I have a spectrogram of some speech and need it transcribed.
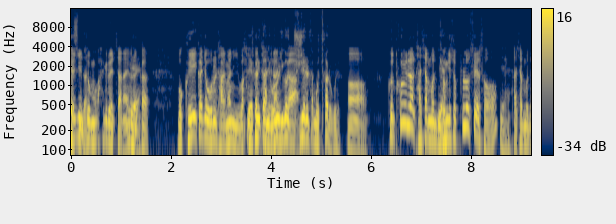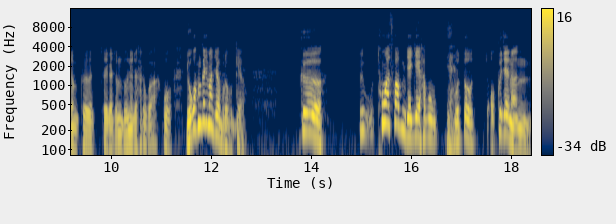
얘기 좀 하기로 했잖아요. 예. 그러니까 뭐 그 얘기까지 오늘 다면 이거 한 예, 시간 그러니까 오늘 이거 주제를 다못 하고요. 어. 그 토요일 날 다시 한번 경제쇼 플러스에서 다시 한번 좀 그 저희가 좀 논의를 하려고 하고 요거 한 가지만 제가 물어볼게요. 그 통화 수합 얘기하고 뭐 또 엊그제는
